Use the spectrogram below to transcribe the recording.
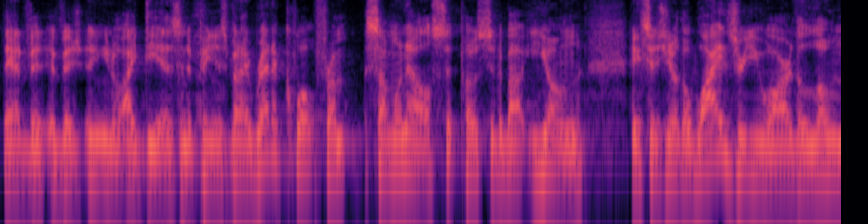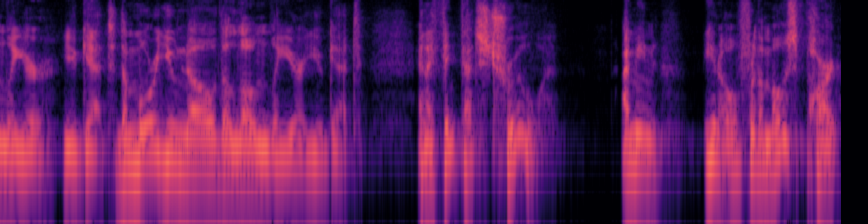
they had you know ideas and opinions. But I read a quote from someone else that posted about Jung, and he says, you know, the wiser you are, the lonelier you get. The more you know, the lonelier you get. And I think that's true. I mean, you know, for the most part,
